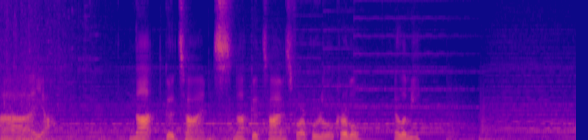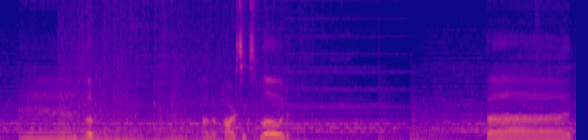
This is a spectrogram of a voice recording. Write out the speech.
Uh, yeah. not good times. Not good times for our poor little Kerbal. Elemi. And, whoop. Other parts explode. But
